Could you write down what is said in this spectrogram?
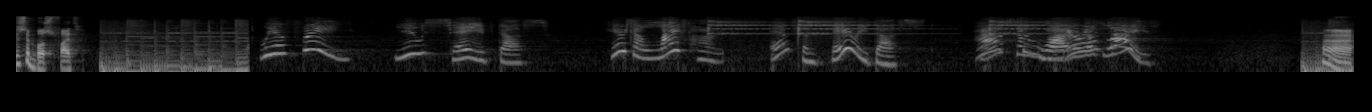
This a boss fight? We're free. You saved us. Here's a life heart and some fairy dust. Have some water of life. Huh.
